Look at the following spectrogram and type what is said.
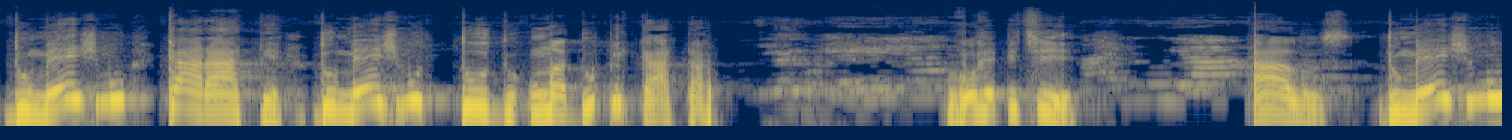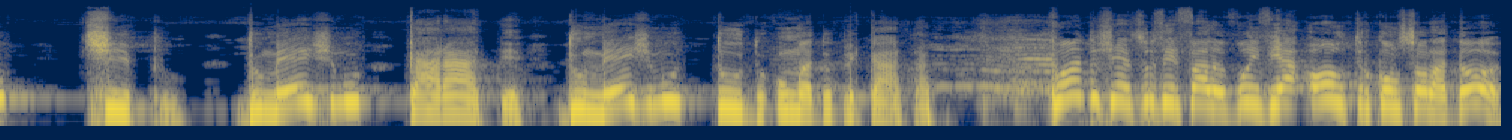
do mesmo caráter, do mesmo tudo, uma duplicata. Vou repetir. Alos, do mesmo tipo, do mesmo caráter, do mesmo tudo, uma duplicata. Quando Jesus ele fala, eu vou enviar outro consolador,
